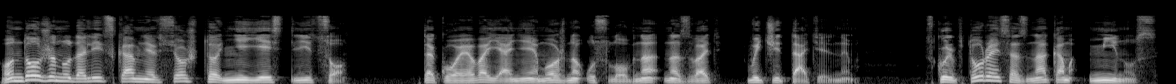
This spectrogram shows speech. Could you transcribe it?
он должен удалить с камня все, что не есть лицо. Такое ваяние можно условно назвать вычитательным. Скульптурой со знаком минус.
